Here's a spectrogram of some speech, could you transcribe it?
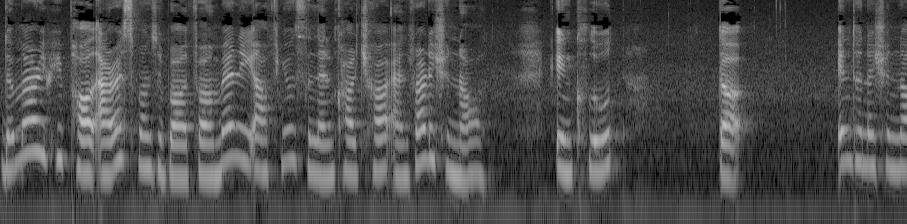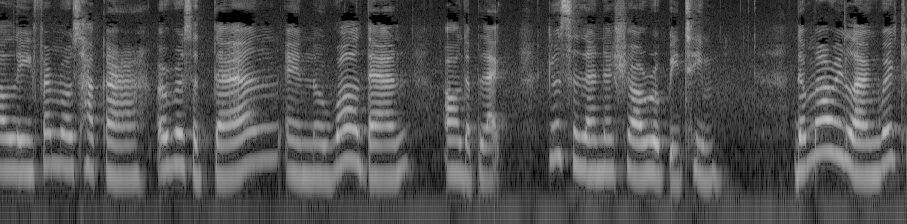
the Maori people are responsible for many of New Zealand culture and traditional, include the internationally famous Haka, Urvasadan, and Waldan, all the black New Zealand national rugby team. The Maori language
